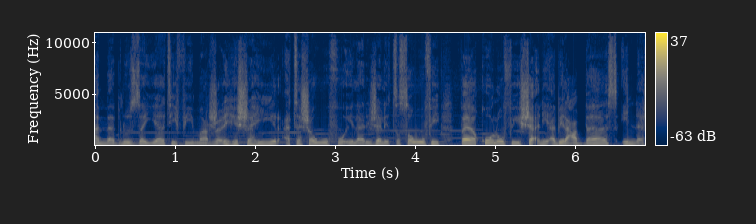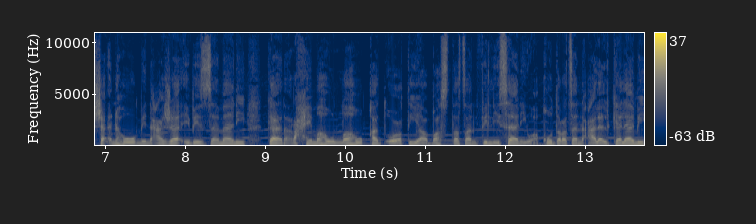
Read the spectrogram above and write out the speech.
أما ابن الزيات في مرجعه الشهير التشوف إلى رجال التصوف فيقول في شأن أبي العباس إن شأنه من عجائب الزمان كان رحمه الله قد أعطي بسطة في اللسان وقدرة على الكلام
